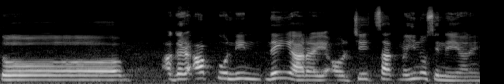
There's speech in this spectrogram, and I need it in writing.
तो अगर आपको नींद नहीं आ रहा है और छः सात महीनों से नहीं आ रहे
